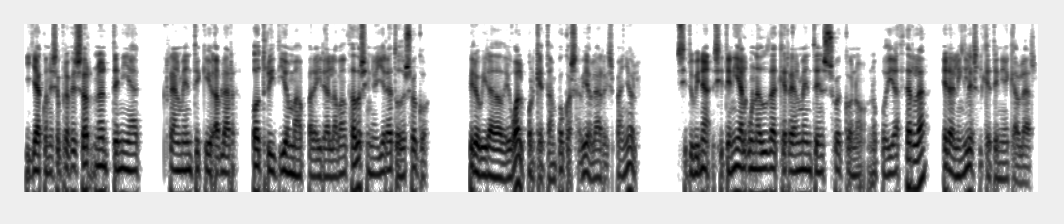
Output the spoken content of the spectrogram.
Y ya con ese profesor no tenía realmente que hablar otro idioma para ir al avanzado, sino ya era todo sueco. Pero hubiera dado igual, porque tampoco sabía hablar español. Si, tuviera, si tenía alguna duda que realmente en sueco no, no podía hacerla, era el inglés el que tenía que hablar.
